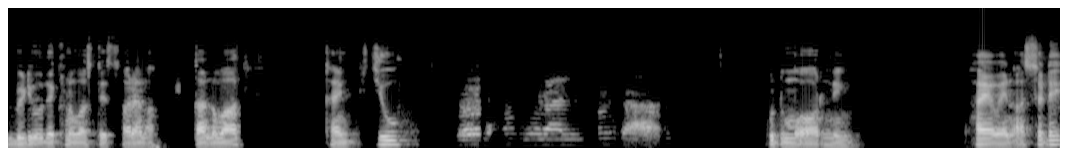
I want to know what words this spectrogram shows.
ਵੀਡੀਓ ਦੇਖਣ ਵਾਸਤੇ ਸਾਰਿਆਂ ਦਾ ਧੰਨਵਾਦ। Thank you good morning have a nice day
